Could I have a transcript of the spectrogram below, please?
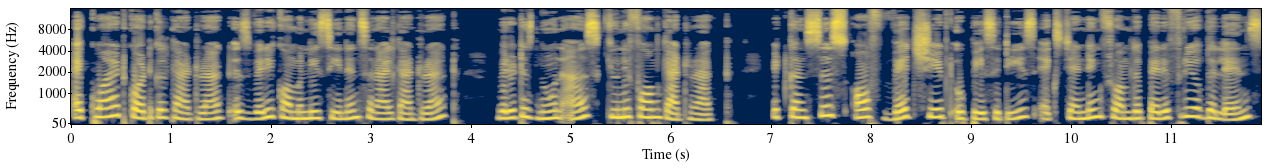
Acquired cortical cataract is very commonly seen in senile cataract where it is known as cuneiform cataract. It consists of wedge-shaped opacities extending from the periphery of the lens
